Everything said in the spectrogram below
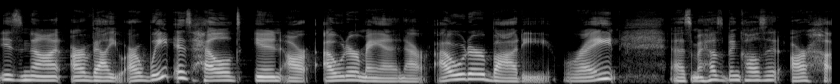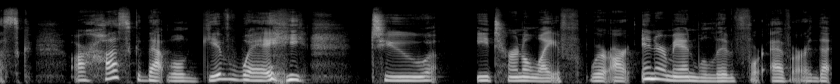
is not our value. Our weight is held in our outer man, our outer body, right? As my husband calls it, our husk. Our husk that will give way to eternal life, where our inner man will live forever. The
